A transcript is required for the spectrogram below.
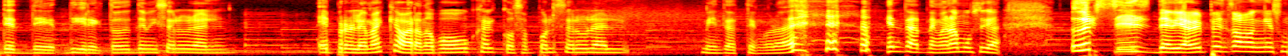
desde directo desde mi celular. El problema es que ahora no puedo buscar cosas por el celular mientras tengo la mientras tengo la música. Ups, debí haber pensado en eso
